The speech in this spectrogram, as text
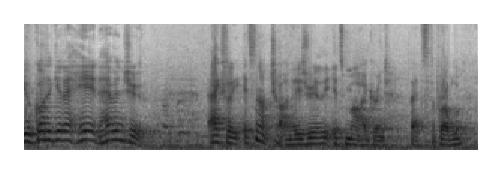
You've got to get ahead, haven't you? Actually, it's not Chinese really, it's migrant. That's the problem.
